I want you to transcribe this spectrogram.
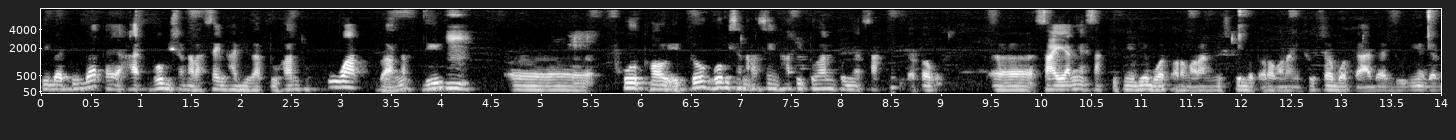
Tiba-tiba kayak gue bisa ngerasain hadirat Tuhan tuh kuat banget di Hmm. eh, food hall itu. Gue bisa ngerasain hati Tuhan punya sakit atau eh, sayangnya sakitnya dia buat orang-orang miskin buat orang-orang yang susah buat keadaan dunia. Dan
